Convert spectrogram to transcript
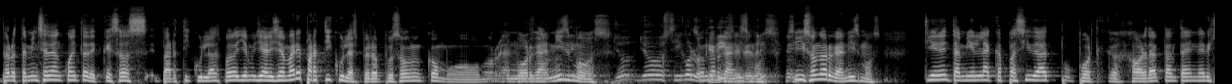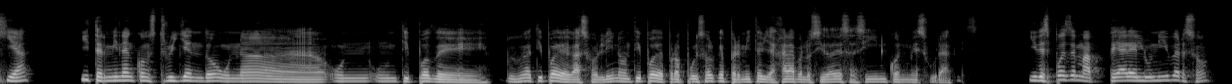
pero también se dan cuenta de que esas partículas, bueno, ya, ya les llamaré partículas, pero pues son como organismos. Yo, yo sigo lo Son que dices, organismos. Edric. Sí, son organismos. Tienen también la capacidad po- por guardar tanta energía y terminan construyendo una, un, un tipo de pues, un tipo de gasolina, un tipo de propulsor que permite viajar a velocidades así inconmensurables. Y después de mapear el universo,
